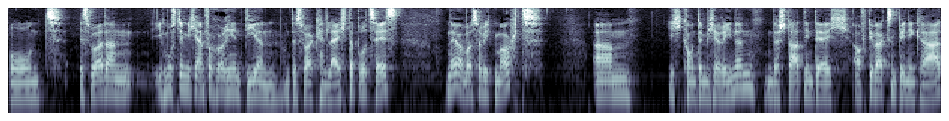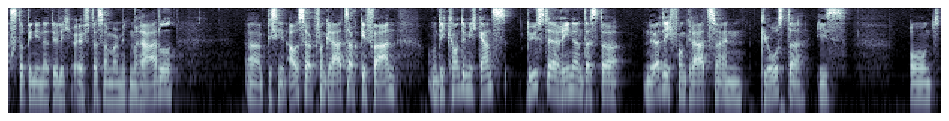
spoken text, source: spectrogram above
Und es war dann, ich musste mich einfach orientieren. Und das war kein leichter Prozess. Naja, was habe ich gemacht? Ähm, ich konnte mich erinnern, in der Stadt, in der ich aufgewachsen bin, in Graz, da bin ich natürlich öfters einmal mit dem Radl äh, ein bisschen außerhalb von Graz auch gefahren und ich konnte mich ganz düster erinnern, dass da nördlich von Graz so ein Kloster ist. Und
